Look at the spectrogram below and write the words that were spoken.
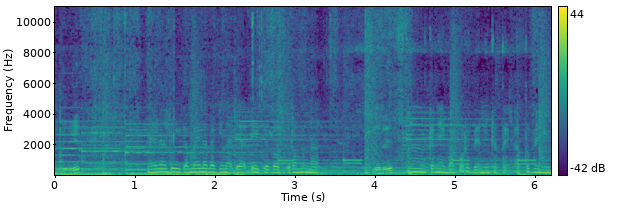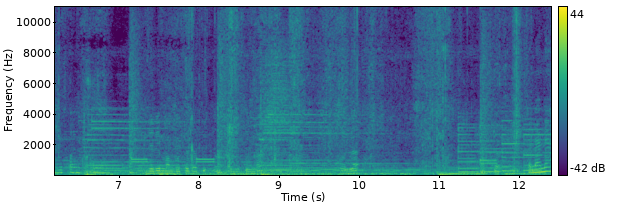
Maliit. Ay na di, gamay na lagi na di ate kay bago ra man na. Diri. Hmm, kanay bago ra ba ni kate. Ato ba ning gipang ko. Diri man ko to dapit ng pangtunga. Wala. Wala na.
